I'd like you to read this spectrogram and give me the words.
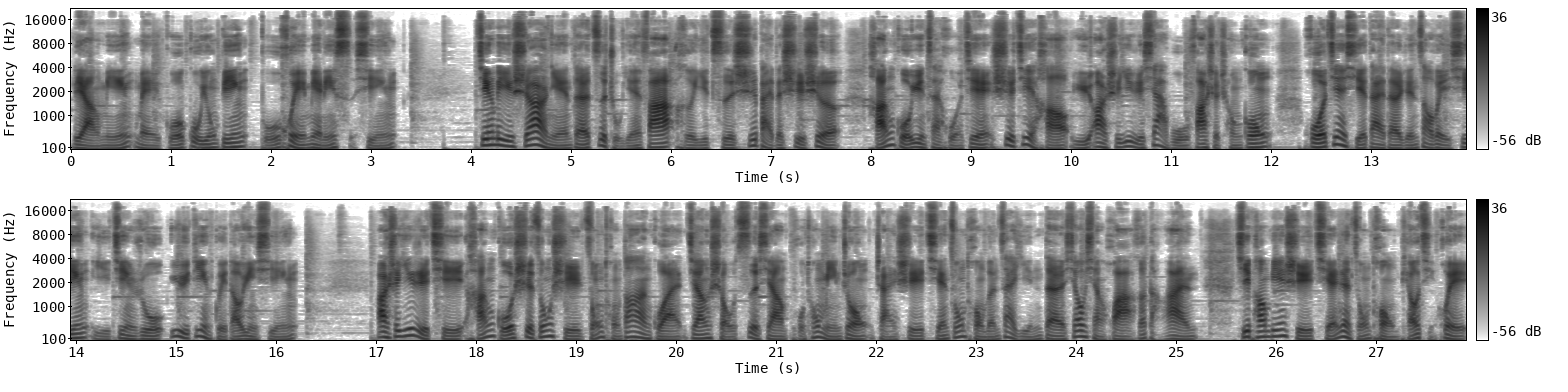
两名美国雇佣兵不会面临死刑。经历十二年的自主研发和一次失败的试射，韩国运载火箭“世界号”于二十一日下午发射成功。火箭携带的人造卫星已进入预定轨道运行。二十一日起，韩国世宗市总统档案馆将首次向普通民众展示前总统文在寅的肖像画和档案，其旁边是前任总统朴槿惠。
